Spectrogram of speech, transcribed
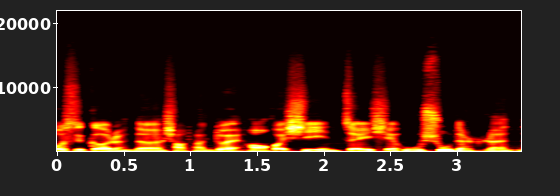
或是个人的小团队，哦，会吸引这一些无数的人。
